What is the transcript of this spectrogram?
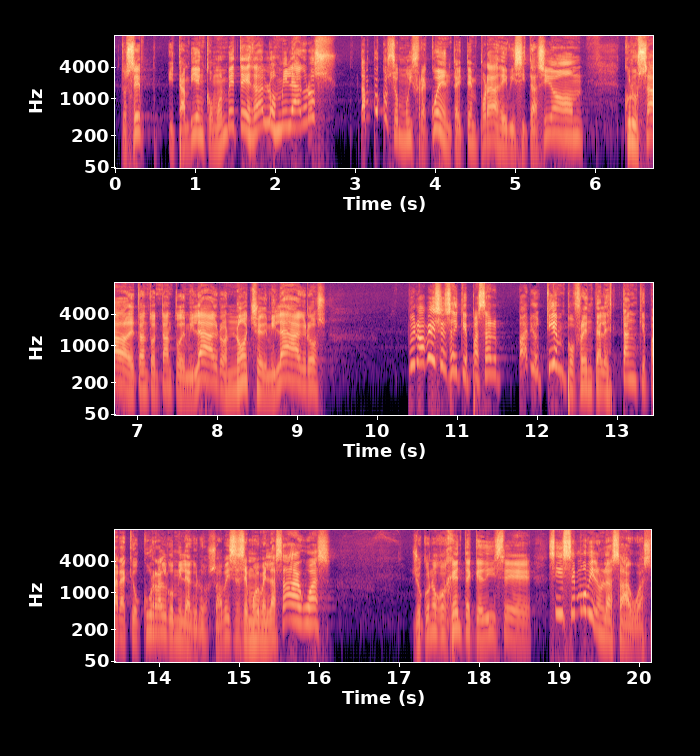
Entonces, y también como en Bethesda, los milagros tampoco son muy frecuentes. Hay temporadas de visitación, cruzada de tanto en tanto de milagros, noche de milagros. Pero a veces hay que pasar varios tiempos frente al estanque para que ocurra algo milagroso. A veces se mueven las aguas. Yo conozco gente que dice, sí, se movieron las aguas.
